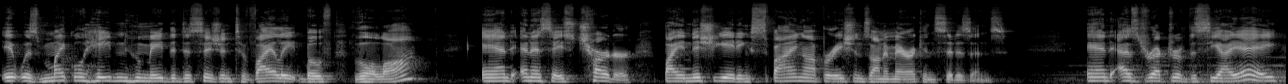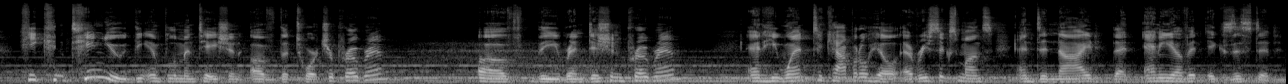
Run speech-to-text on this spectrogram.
It was Michael Hayden who made the decision to violate both the law and NSA's charter by initiating spying operations on American citizens. And as director of the CIA, he continued the implementation of the torture program, of the rendition program, and he went to Capitol Hill every six months and denied that any of it existed.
